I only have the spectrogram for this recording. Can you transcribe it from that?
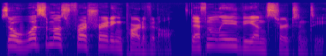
So, what's the most frustrating part of it all? Definitely the uncertainty.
